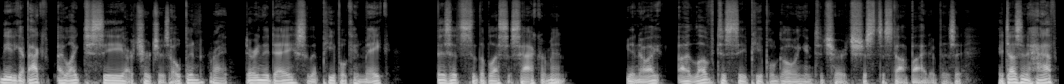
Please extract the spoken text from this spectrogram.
need to get back. I like to see our churches open Right. during the day so that people can make visits to the Blessed Sacrament. You know, I, I love to see people going into church just to stop by to visit. It doesn't have,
